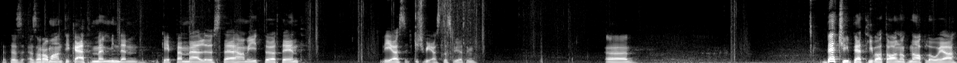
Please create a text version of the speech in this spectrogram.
Tehát ez, ez a romantikát me- mindenképpen mellőzte, ami itt történt. Viasz, egy kis viaszt, azt vihetünk. Ö... Becsípett hivatalnok naplója.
